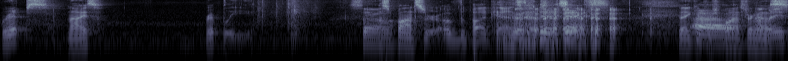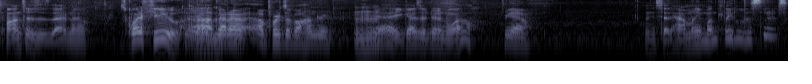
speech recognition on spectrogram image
rips. Nice. Ripley, So a sponsor of the podcast. episode six. Thank you for Uh, sponsoring How us. many sponsors is that now? It's quite a few. yeah, Um, we've got a, upwards of hundred. mhm. Yeah, you guys are doing well. Yeah, And you said how many monthly listeners?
